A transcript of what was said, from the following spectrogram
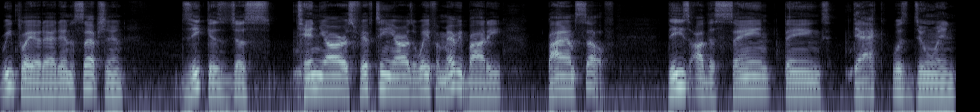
replay of that interception, Zeke is just 10 yards, 15 yards away from everybody by himself. These are the same things Dak was doing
